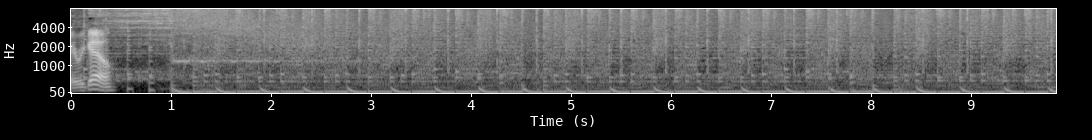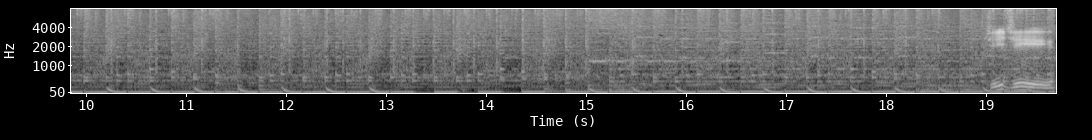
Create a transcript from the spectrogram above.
There we go. GG.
